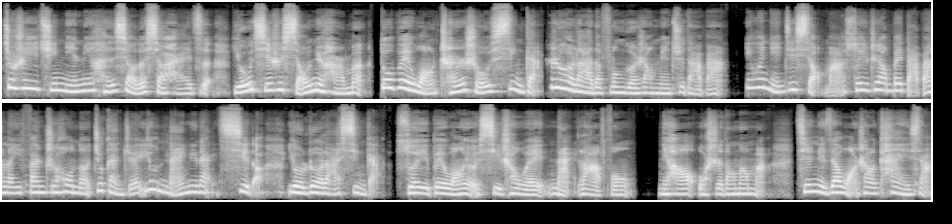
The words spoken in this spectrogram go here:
就是一群年龄很小的小孩子，尤其是小女孩们，都被往成熟、性感、热辣的风格上面去打扮。因为年纪小嘛，所以这样被打扮了一番之后呢，就感觉又奶里奶气的，又热辣性感，所以被网友戏称为奶辣风。你好，我是当当马。其实你在网上看一下，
